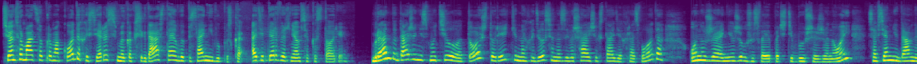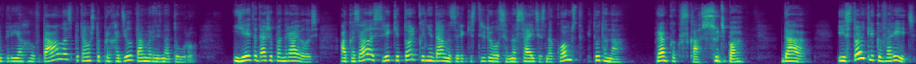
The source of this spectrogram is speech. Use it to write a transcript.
Всю информацию о промокодах и сервисе мы, как всегда, оставим в описании выпуска. А теперь вернемся к истории. Бренда даже не смутило то, что Рейки находился на завершающих стадиях развода. Он уже не жил со своей почти бывшей женой, совсем недавно переехал в Даллас, потому что проходил там ординатуру. Ей это даже понравилось. Оказалось, Рики только недавно зарегистрировался на сайте знакомств, и тут она. Прям как в сказке. Судьба. Да. И стоит ли говорить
